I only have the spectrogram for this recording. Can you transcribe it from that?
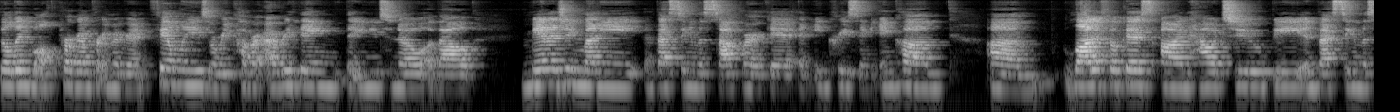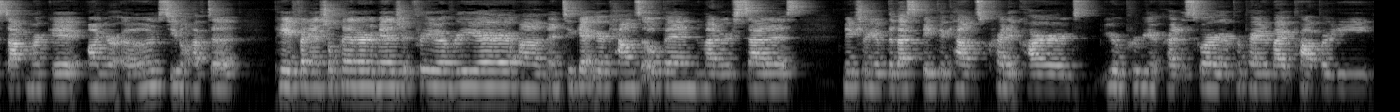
building wealth program for immigrant families, where we cover everything that you need to know about managing money, investing in the stock market, and increasing income. Um, a lot of focus on how to be investing in the stock market on your own, so you don't have to pay a financial planner to manage it for you every year um, and to get your accounts open no matter your status make sure you have the best bank accounts credit cards you're improving your credit score you're preparing to buy property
